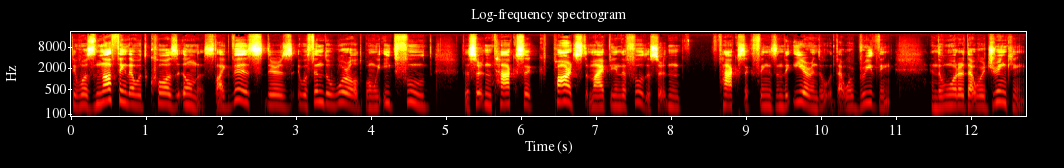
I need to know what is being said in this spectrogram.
there was nothing that would cause illness. Like this, there's within the world, when we eat food, there's certain toxic parts that might be in the food, there's certain toxic things in the air that we're breathing, and the water that we're drinking.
